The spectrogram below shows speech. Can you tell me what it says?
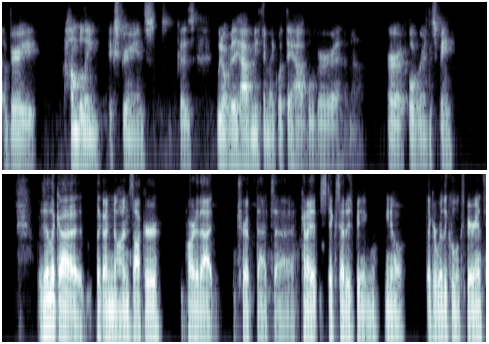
a very humbling experience because we don't really have anything like what they have over in, uh, or over in Spain. Was there like a like a non-soccer part of that trip that uh, kind of sticks out as being, you know, like a really cool experience?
